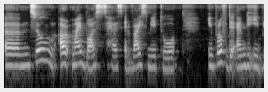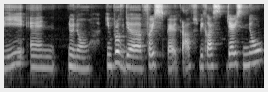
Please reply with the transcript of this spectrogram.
um, so our my boss has advised me to improve the MDEB and no no improve the first paragraphs because there is no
